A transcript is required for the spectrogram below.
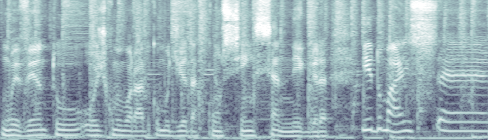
Um evento hoje comemorado como Dia da Consciência Negra. E do mais, é,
